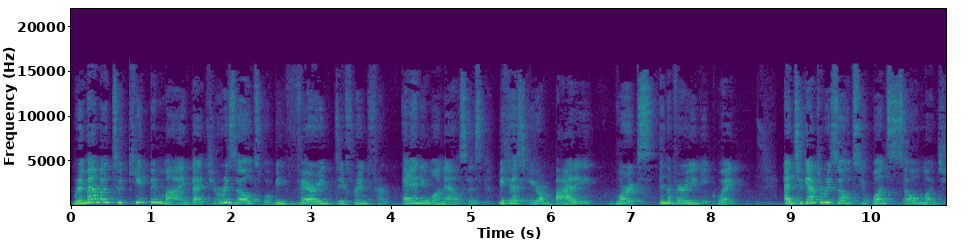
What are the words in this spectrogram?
Remember to keep in mind that your results will be very different from anyone else's because your body works in a very unique way. And to get the results you want so much,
